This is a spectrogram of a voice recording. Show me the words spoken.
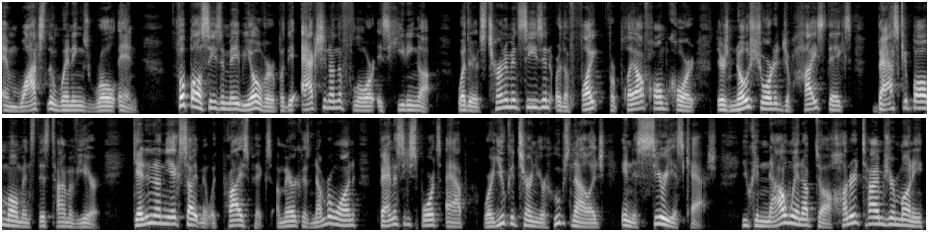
and watch the winnings roll in. Football season may be over, but the action on the floor is heating up. Whether it's tournament season or the fight for playoff home court, there's no shortage of high stakes basketball moments this time of year. Get in on the excitement with Prize Picks, America's number one fantasy sports app, where you could turn your hoops knowledge into serious cash. You can now win up to 100 times your money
